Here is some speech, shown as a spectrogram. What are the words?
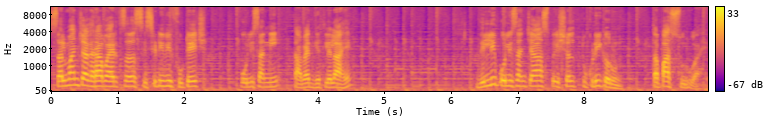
सलमानच्या घराबाहेरचं सीसीटीव्ही फुटेज पोलिसांनी ताब्यात घेतलेलं आहे. दिल्ली पोलिसांच्या स्पेशल तुकडी करून तपास सुरू आहे.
